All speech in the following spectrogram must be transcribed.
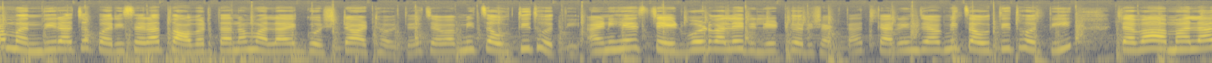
या मंदिराच्या परिसरात वावरताना मला एक गोष्ट आठवते. जेव्हा मी चौथीत होती आणि हे स्टेट बोर्डवाले रिलेट करू शकतात कारण जेव्हा मी चौथीत होती तेव्हा आम्हाला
